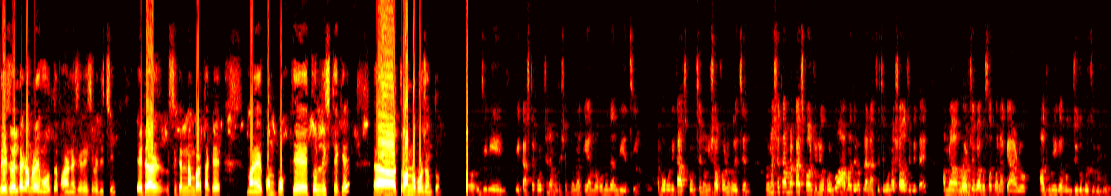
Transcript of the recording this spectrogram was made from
বেজ অয়েলটাকে আমরা এই মুহূর্তে ফার্নেস অয়েল হিসেবে দিচ্ছি, এটার সিটেন নাম্বার থাকে মানে কমপক্ষে চল্লিশ থেকে চুয়ান্ন পর্যন্ত। যিনি এই কাজটা করছেন আমাদের সাথে, ওনাকে আমরা অনুদান দিয়েছি এবং উনি কাজ করছেন, উনি সফল হয়েছেন। ওনার সাথে আমরা কাজ কন্টিনিউ করব। আমাদেরও প্ল্যান আছে যে ওনার সহযোগিতায় আমরা বর্জ্য ব্যবস্থাপনাকে আরও আধুনিক এবং যুগোপযোগী করব।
